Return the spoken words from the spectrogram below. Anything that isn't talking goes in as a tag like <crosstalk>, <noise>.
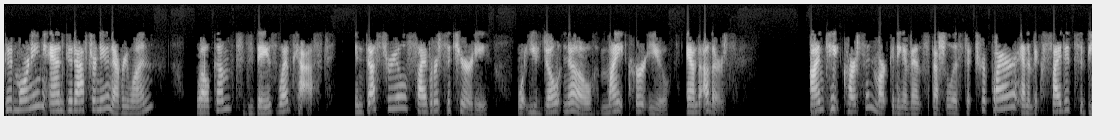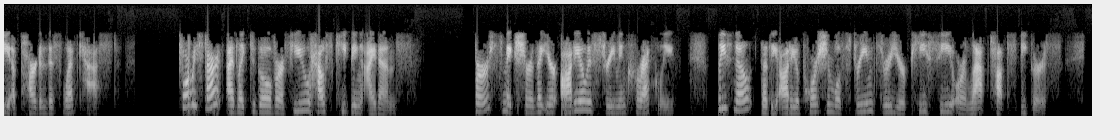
Good morning and good afternoon, everyone. Welcome to today's webcast, Industrial Cybersecurity, What You Don't Know Might Hurt You and Others. I'm Kate Carson, Marketing Event Specialist at Tripwire, and I'm excited to be a part of this webcast. Before we start, I'd like to go over a few housekeeping items. First, make sure that your audio is streaming correctly. Please note that the audio portion will stream through your PC or laptop speakers.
